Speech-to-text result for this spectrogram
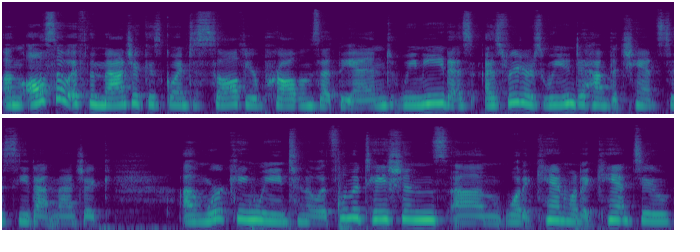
Um, also, if the magic is going to solve your problems at the end, we need, as, as readers, we need to have the chance to see that magic um, working. We need to know its limitations, um, what it can, what it can't do,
